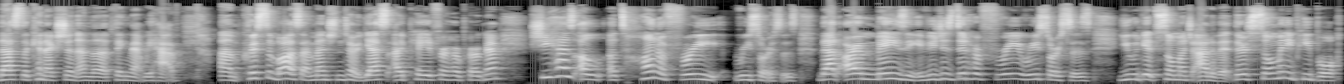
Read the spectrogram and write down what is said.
that's the connection and the thing that we have. Um, Kristen Boss, I mentioned her. Yes, I paid for her program. She has a, a ton of free resources that are amazing. If you just did her free resources, you would get so much out of it. There's so many people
